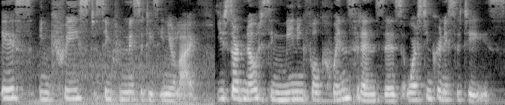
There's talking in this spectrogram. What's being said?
is increased synchronicities in your life. You start noticing meaningful coincidences or synchronicities,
